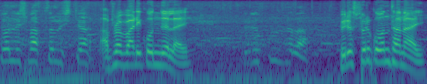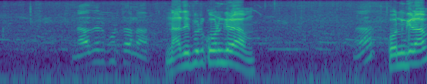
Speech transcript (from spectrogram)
চল্লিশ পাঁচচল্লিশটা। আপনার বাড়ি কোন জেলায়? পিরোজপুর জেলা। পিরোজপুর কোন থানায়? নাজিরপুর থানা। নাজিরপুর কোন গ্রাম? কোন গ্রাম?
